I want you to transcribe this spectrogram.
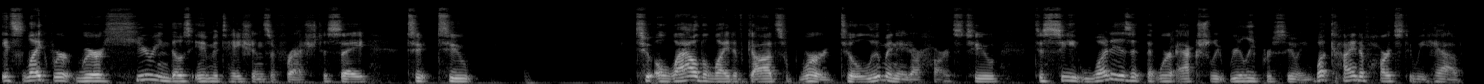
it's like we're we're hearing those invitations afresh to say to to to allow the light of God's word to illuminate our hearts, to to see what is it that we're actually really pursuing. What kind of hearts do we have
